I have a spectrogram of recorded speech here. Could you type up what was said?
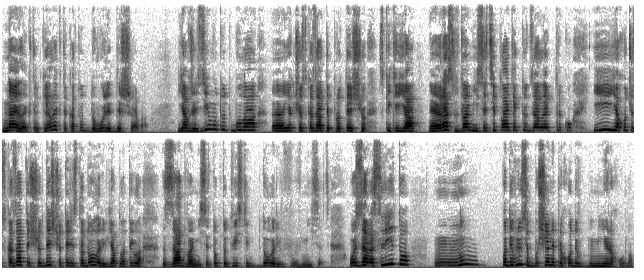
на електрики. Електрика тут доволі дешева. Я вже зиму тут була, е, якщо сказати про те, що скільки я е, раз в два місяці платять тут за електрику. І я хочу сказати, що десь 400 доларів я платила за два місяці, тобто 200 доларів в місяць. Ось зараз літо, ну, подивлюся, бо ще не приходив мені рахунок.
